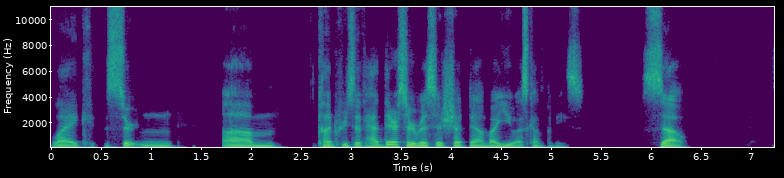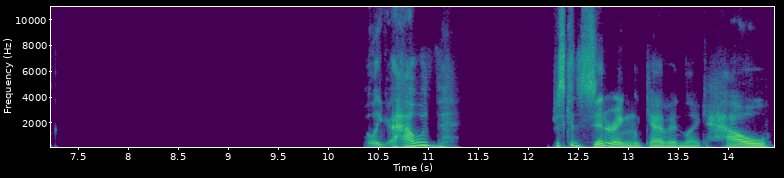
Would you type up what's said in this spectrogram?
like certain um, countries have had their services shut down by U.S. companies. So, like, how would just considering Kevin, like how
